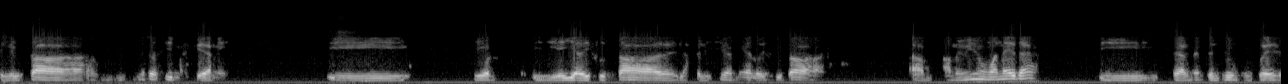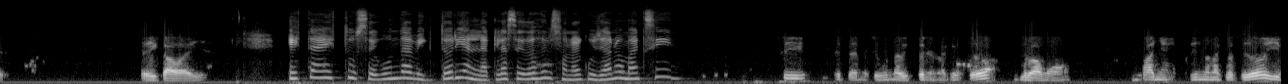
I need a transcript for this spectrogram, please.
le gustaba, no sé si más que a mí. Y, bueno, y ella disfrutaba de la felicidad mía, lo disfrutaba a, a mi misma manera y realmente el triunfo fue dedicado a ella. ¿Esta es tu segunda victoria en la clase 2 del Sonar Cuyano, Maxi? Sí, esta es mi segunda victoria en la clase 2. Llevamos dos años corriendo en la clase 2 y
